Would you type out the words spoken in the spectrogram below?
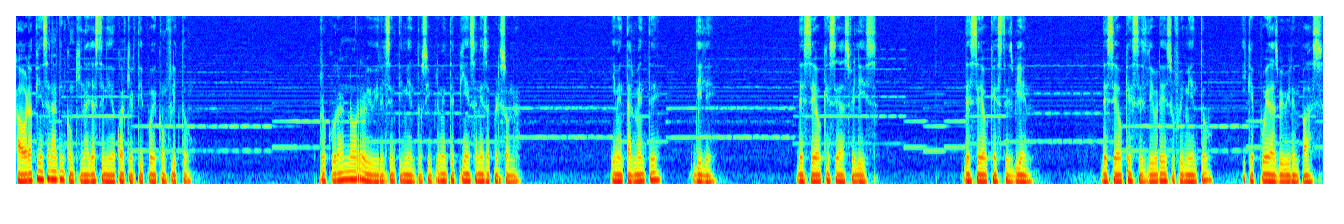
Ahora piensa en alguien con quien hayas tenido cualquier tipo de conflicto. Procura no revivir el sentimiento, simplemente piensa en esa persona. Y mentalmente dile, deseo que seas feliz, deseo que estés bien, deseo que estés libre de sufrimiento y que puedas vivir en paz.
